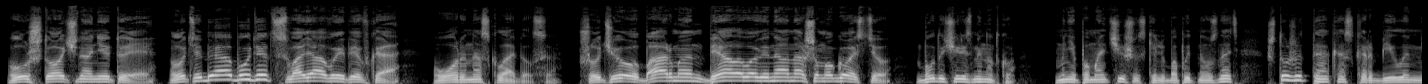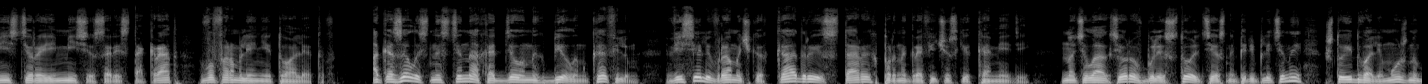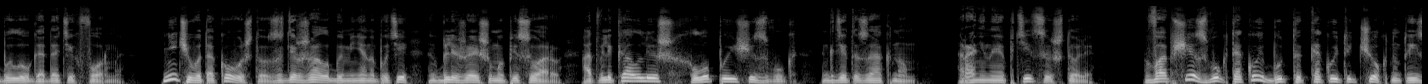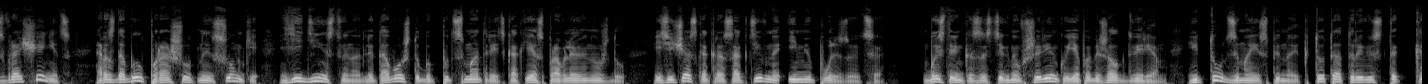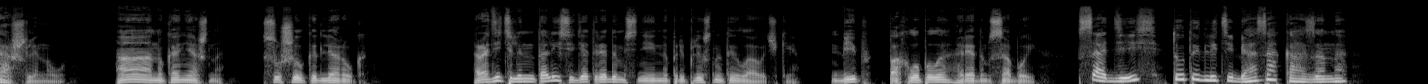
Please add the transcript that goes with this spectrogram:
«Уж точно не ты. У тебя будет своя выпивка». Уоррен осклабился. «Шучу, бармен, белого вина нашему гостю». «Буду через минутку». Мне по-мальчишески любопытно узнать, что же так оскорбило мистера и миссис аристократ в оформлении туалетов. Оказалось, на стенах, отделанных белым кафелем, висели в рамочках кадры из старых порнографических комедий. Но тела актеров были столь тесно переплетены, что едва ли можно было угадать их формы. Ничего такого, что задержало бы меня на пути к ближайшему писсуару. Отвлекал лишь хлопающий звук где-то за окном. Раненые птицы, что ли? Вообще звук такой, будто какой-то чокнутый извращенец раздобыл парашютные сумки единственно для того, чтобы подсмотреть, как я справляю нужду, и сейчас как раз активно ими пользуется. Быстренько застегнув ширинку, я побежал к дверям, и тут за моей спиной кто-то отрывисто кашлянул. А, ну конечно, сушилка для рук. Родители Натали сидят рядом с ней на приплюснутой лавочке. Бип похлопала рядом с собой — «Садись, тут и для тебя заказано».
